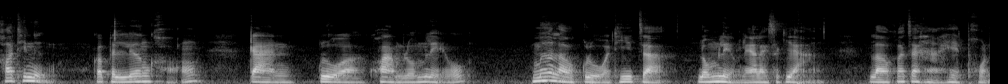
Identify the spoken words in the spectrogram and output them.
ข้อที่ 1 ก็เป็นเรื่องของการกลัวความล้มเหลว เมื่อเรากลัวที่จะล้มเหลวในอะไรสักอย่าง เราก็จะหาเหตุผล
